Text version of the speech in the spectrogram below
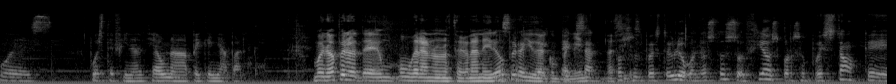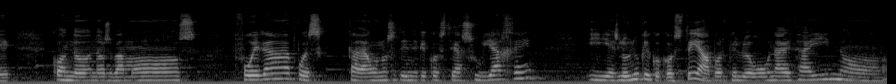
pues, pues te financia una pequeña parte. Bueno, pero un grano no hace granero, pero ayuda al compañero. por supuesto. Y luego nuestros socios, por supuesto, que cuando nos vamos fuera, pues cada uno se tiene que costear su viaje y es lo único que costea, porque luego una vez ahí no,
